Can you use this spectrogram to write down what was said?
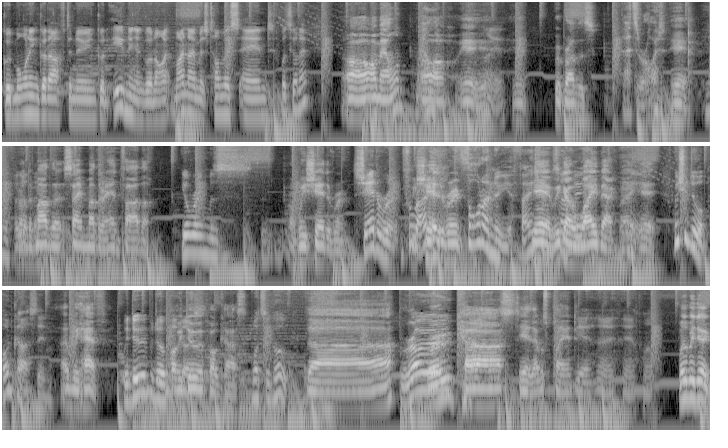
Good morning, good afternoon, good evening, and good night. My name is Thomas, and what's your name? Oh, I'm Alan. Alan. Oh, yeah, yeah, Oh, yeah. yeah. We're brothers. That's right. Yeah. Yeah, I forgot Got the that. mother, same mother and father. Your room was Oh, we share the room. shared a room. We share the room. Thought I knew your face. Yeah, we go way back, mate. Yeah. We should do a podcast then. Uh, we have. We do. We do a podcast. We do a podcast. What's it called? The Roadcast. Roadcast. Yeah, that was planned. Yeah. Yeah. yeah well. What do we do?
